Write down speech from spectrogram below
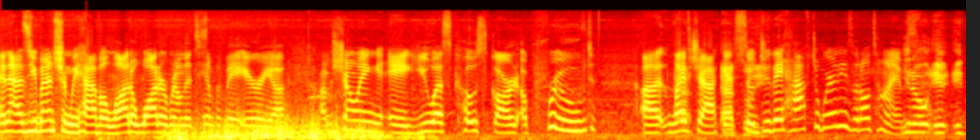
And as you mentioned, we have a lot of water around the Tampa Bay area. I'm showing a U.S. Coast Guard approved uh, life jackets. Absolutely. So do they have to wear these at all times? You know, it, it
